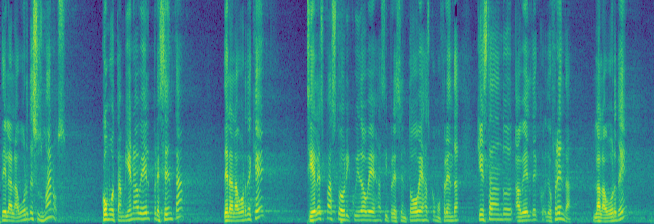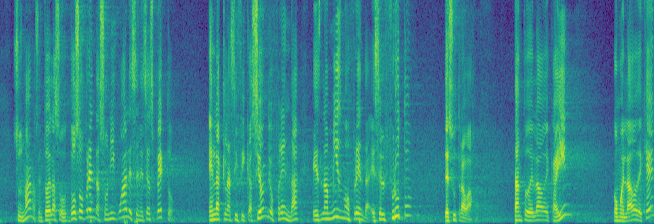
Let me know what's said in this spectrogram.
de la labor de sus manos, como también Abel presenta de la labor de qué? Si él es pastor y cuida ovejas y presentó ovejas como ofrenda, ¿qué está dando Abel de, ofrenda? La labor de sus manos. Entonces las dos ofrendas son iguales en ese aspecto. En la clasificación de ofrenda es la misma ofrenda, es el fruto de su trabajo. Tanto del lado de Caín como el lado de qué?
